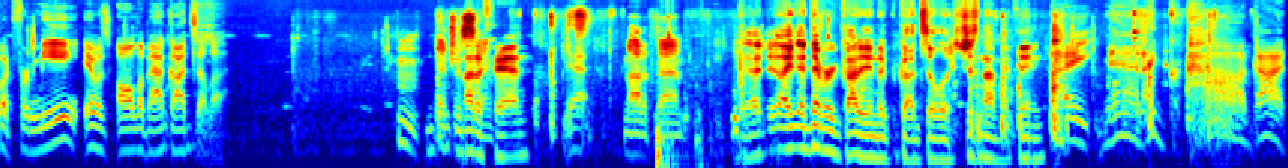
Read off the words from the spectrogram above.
but for me, it was all about Godzilla. Hmm, interesting. Not a fan. Yeah. Not a fan. Yeah, I, I, I never got into Godzilla. It's just not my thing. I man, I gr- oh god,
